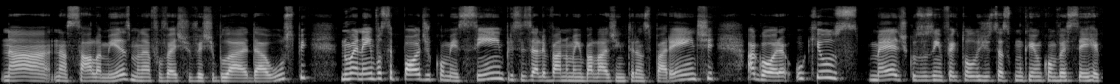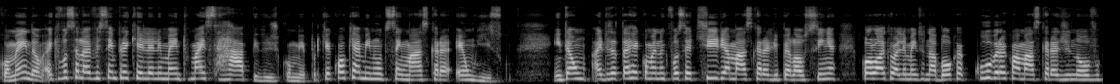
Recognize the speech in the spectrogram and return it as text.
na, na sala mesmo, né? FUVEST vestibular da USP. No Enem você pode comer sim, precisa levar numa embalagem transparente. Agora, o que os médicos, os infectologistas com quem eu conversei recomendam é que você leve sempre aquele alimento mais rápido de comer, porque qualquer minuto sem máscara é um risco. Então, eles até recomendam que você tire a máscara ali pela alcinha, coloque o alimento na boca, cubra com a máscara de novo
